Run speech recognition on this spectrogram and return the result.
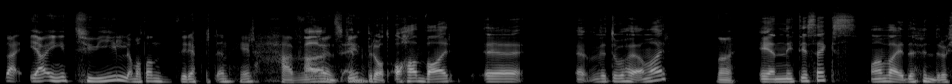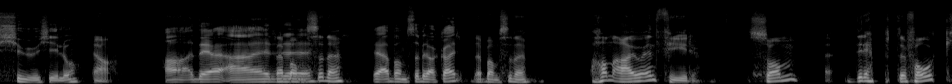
Så er, jeg har ingen tvil om at han drept en hel haug med Ja, mennesker. en brått. Og han var eh, eh, Vet du hvor høy han var? Nei. 1,96, og han veide 120 kilo. Ja, Ja, det er det er bamse, det. Det er Bamse Brakar. Det er bamse, det. Han er jo en fyr som eh, drepte folk.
